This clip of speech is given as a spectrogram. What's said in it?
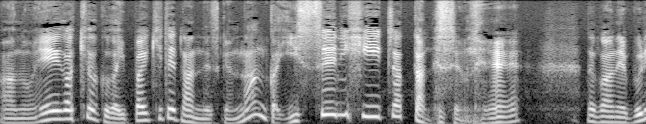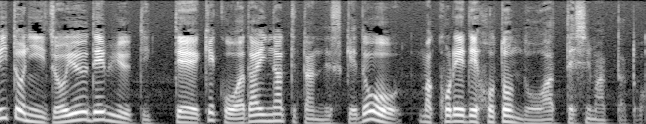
あの、映画企画がいっぱい来てたんですけど、なんか一斉に引いちゃったんですよね。だからね、ブリトニー女優デビューって言って結構話題になってたんですけど、まあ、これでほとんど終わってしまったと。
